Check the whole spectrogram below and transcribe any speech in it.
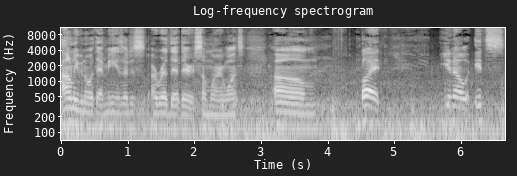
I don't even know what that means. I just I read that there somewhere once. Um, but you know, it's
